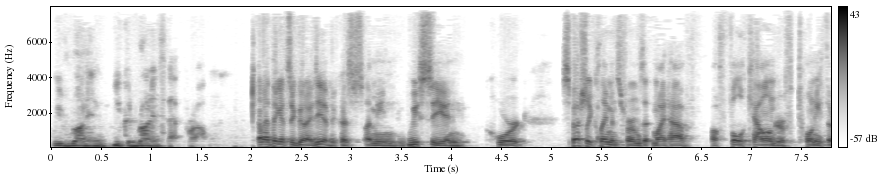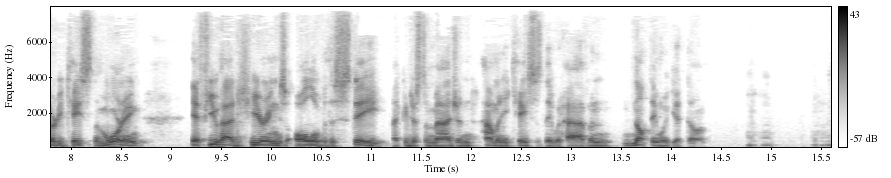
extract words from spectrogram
we run in, you could run into that problem. And I think it's a good idea, because, I mean, we see in court, especially claimants firms that might have a full calendar of 20, 30 cases in the morning, if you had hearings all over the state, I could just imagine how many cases they would have, and nothing would get done. Mm-hmm. Mm-hmm.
